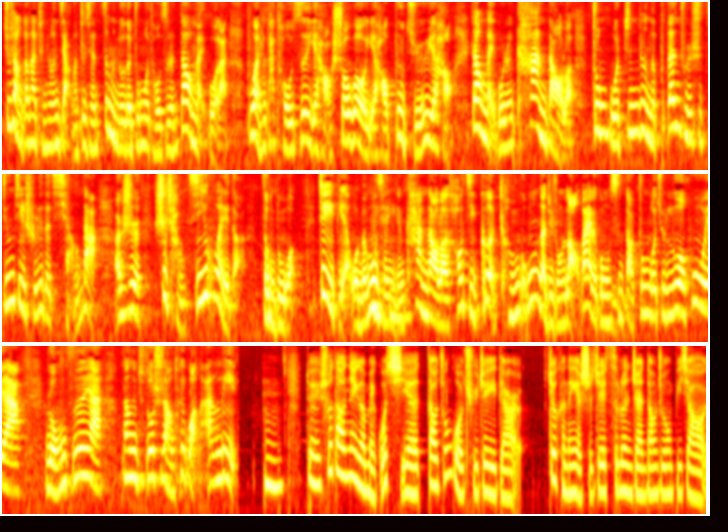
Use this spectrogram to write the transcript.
就像刚才陈诚讲的，之前这么多的中国投资人到美国来，不管是他投资也好，收购也好，布局也好，让美国人看到了中国真正的不单纯是经济实力的强大，而是市场机会的增多。这一点，我们目前已经看到了好几个成功的这种老外的公司到中国去落户呀、融资呀、当地去做市场推广的案例。嗯，对，说到那个美国企业到中国去这一点儿。这可能也是这次论战当中比较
